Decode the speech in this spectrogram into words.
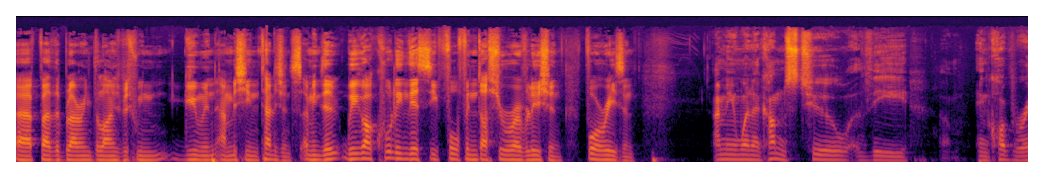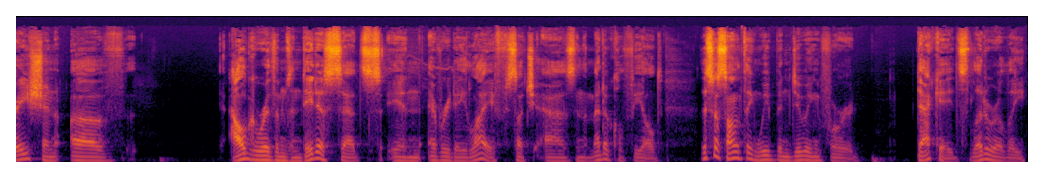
uh, further blurring the lines between human and machine intelligence. I mean, the, we are calling this the fourth industrial revolution for a reason. I mean, when it comes to the um, incorporation of algorithms and data sets in everyday life, such as in the medical field, this is something we've been doing for decades, literally.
